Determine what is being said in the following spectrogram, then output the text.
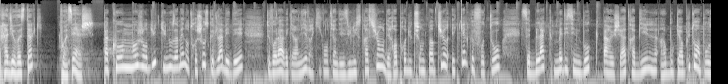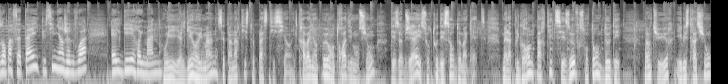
radiovostok.ch Paco, aujourd'hui tu nous amènes autre chose que de la BD. Te voilà avec un livre qui contient des illustrations, des reproductions de peintures et quelques photos. C'est Black Medicine Book, paru chez Atrabile, un bouquin plutôt imposant par sa taille que signe un jeune voix, Helge Reumann. Oui, Helge Reumann, c'est un artiste plasticien. Il travaille un peu en trois dimensions, des objets et surtout des sortes de maquettes. Mais la plus grande partie de ses œuvres sont en 2D, peinture, illustration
